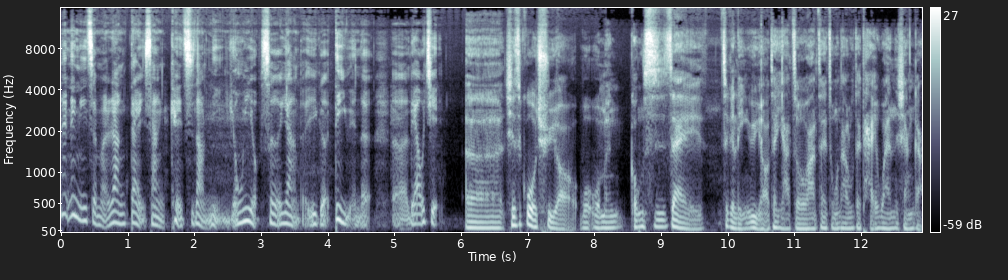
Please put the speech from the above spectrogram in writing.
那那你怎么让代理商可以知道你拥有这样的一个地缘的呃了解？呃，其实过去哦，我我们公司在这个领域哦，在亚洲啊，在中国大陆、在台湾、香港，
